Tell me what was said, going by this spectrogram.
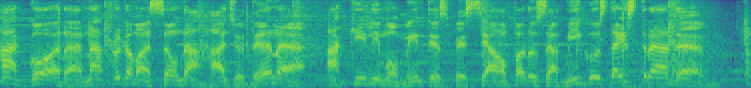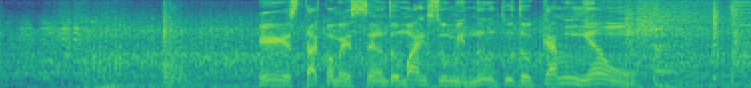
Agora, na programação da Rádio Dana, aquele momento especial para os amigos da estrada. Está começando mais um minuto do caminhão.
